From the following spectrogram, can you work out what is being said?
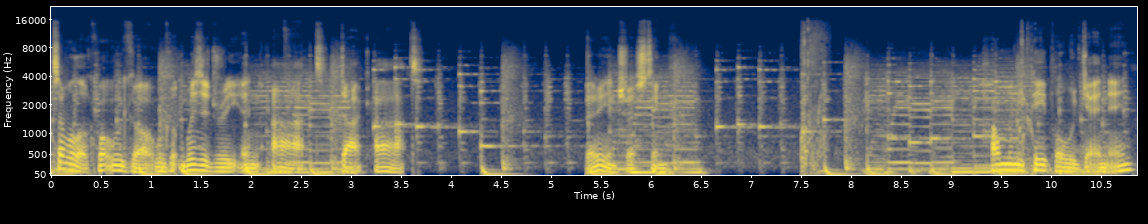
Let's have a look. What we've got? We've got wizardry and art. Dark art. Very interesting. How many people we're getting in?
